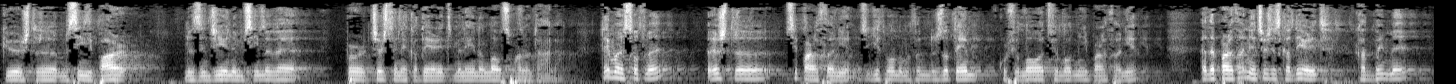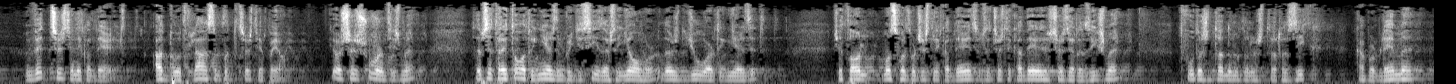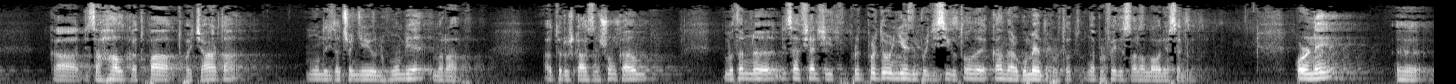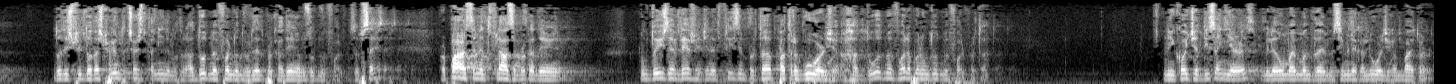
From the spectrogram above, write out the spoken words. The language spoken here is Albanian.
Ky është mësimi i parë në zinxhirin e mësimeve për çështjen e kaderit me lejen e Allahut subhanuhu teala. Tema e sotme është si parathënie, si gjithmonë domethënë në çdo temë kur fillohet, fillohet me një parathënie. Edhe parathënia e çështjes së kaderit ka të bëjë me vetë çështjen e kaderit. A duhet të flasim për këtë çështje apo jo? Kjo është shumë e rëndësishme, sepse trajtohet tek njerëzit në përgjithësi dhe është e njohur dhe është dëgjuar tek njerëzit që thonë mos fol për çështjen e kaderit, sepse çështja e kaderit është çështje e rrezikshme. Të futesh në të, domethënë është rrezik, ka probleme, ka disa hallka të pa të paqarta, mund ta çojë njeriun në humbje e me radhë. Aty rrushkasin shumë këmbë. Domethënë disa fjalë që i përdorin njerëzit në përgjithësi këto dhe kanë argumente për këtë nga profeti sallallahu alaihi wasallam. Por ne ë do të shpjegoj do ta shpjegojmë këtë çështje tani domethënë, a duhet me fol në të vërtetë për kaderin apo s'duhet me fol? Sepse përpara se ne të flasim për kaderin, nuk do ishte e vlefshme që ne të flisim për të pa treguar që a duhet me fol apo nuk duhet me fol për të. Në një kohë që disa njerëz, mbaj unë mend dhe mësimin e kaluar që kam mbajtur,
